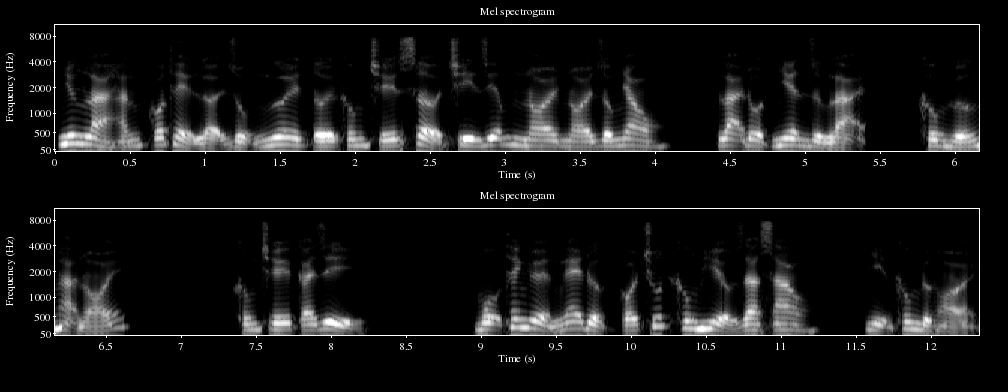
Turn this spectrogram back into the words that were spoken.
nhưng là hắn có thể lợi dụng ngươi tới khống chế sở chi diễm nói nói giống nhau, lại đột nhiên dừng lại, không hướng hạ nói. Khống chế cái gì? Mộ thanh nguyện nghe được có chút không hiểu ra sao, nhịn không được hỏi.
